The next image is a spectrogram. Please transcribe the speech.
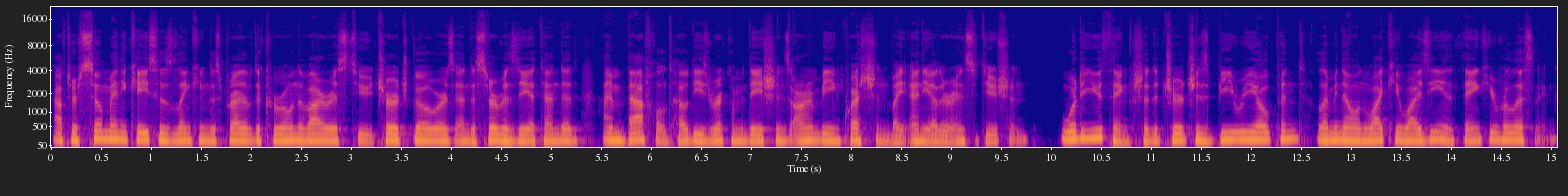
After so many cases linking the spread of the coronavirus to churchgoers and the service they attended, I'm baffled how these recommendations aren't being questioned by any other institution. What do you think? Should the churches be reopened? Let me know on YKYZ and thank you for listening.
